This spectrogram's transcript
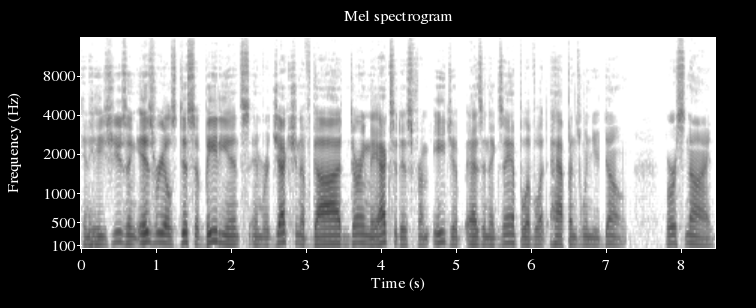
And he's using Israel's disobedience and rejection of God during the Exodus from Egypt as an example of what happens when you don't. Verse 9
